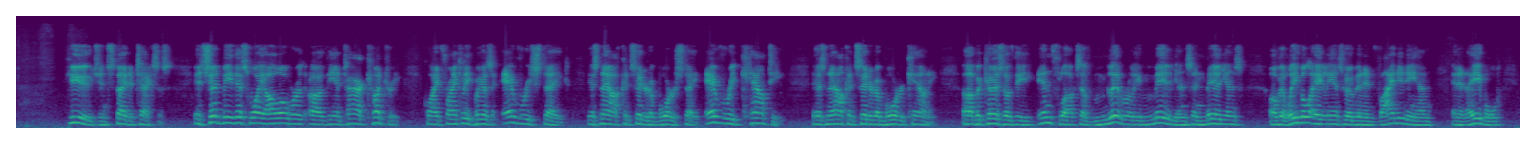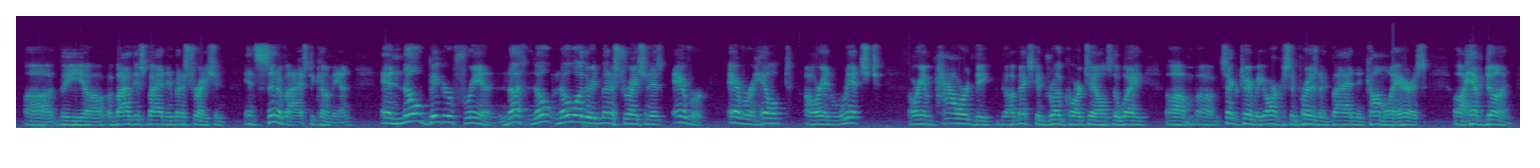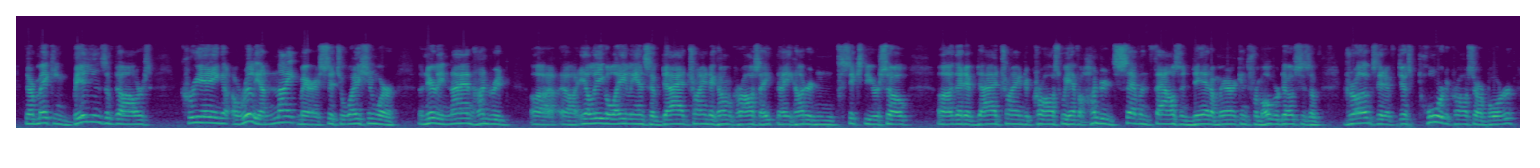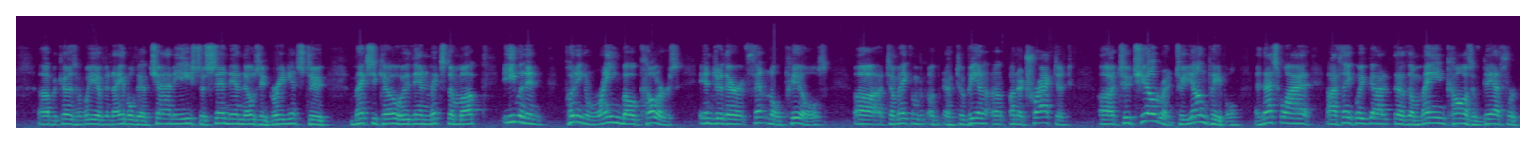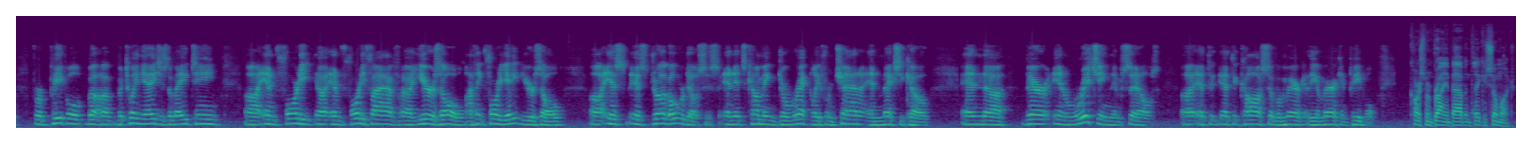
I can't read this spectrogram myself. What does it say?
Huge in state of Texas. It should be this way all over the entire country, quite frankly, because every state – is now considered a border state. Every county is now considered a border county uh, because of the influx of literally millions and millions of illegal aliens who have been invited in and enabled uh, the uh, by this Biden administration, incentivized to come in. And no bigger friend, no, no, no other administration has ever, ever helped or enriched or empowered the uh, Mexican drug cartels the way um, uh, Secretary Mayorkas and President Biden and Kamala Harris uh, have done. They're making billions of dollars, creating a, a really a nightmarish situation where nearly 900 uh, uh, illegal aliens have died trying to come across, 8, 860 or so. Uh, that have died trying to cross. We have 107,000 dead Americans from overdoses of drugs that have just poured across our border uh, because we have enabled the Chinese to send in those ingredients to Mexico, who then mix them up, even in putting rainbow colors into their fentanyl pills uh, to make them uh, to be un- uh, unattracted uh, to children, to young people, and that's why I think we've got the, the main cause of death for for people uh, between the ages of 18 uh, and 40 uh, and 45 uh, years old, I think 48 years old, uh, is is drug overdoses, and it's coming directly from China and Mexico, and uh, they're enriching themselves uh, at the at the cost of America, the American people. Congressman Brian Babin, thank you so much.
